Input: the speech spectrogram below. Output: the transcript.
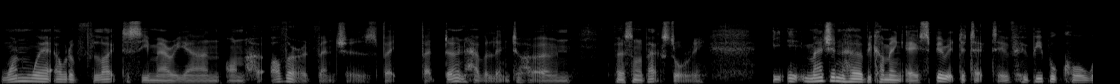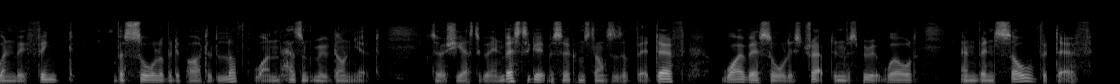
One where I would have liked to see Marianne on her other adventures that, that don't have a link to her own personal backstory. I imagine her becoming a spirit detective who people call when they think the soul of a departed loved one hasn't moved on yet. So she has to go investigate the circumstances of their death, why their soul is trapped in the spirit world, and then solve the death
